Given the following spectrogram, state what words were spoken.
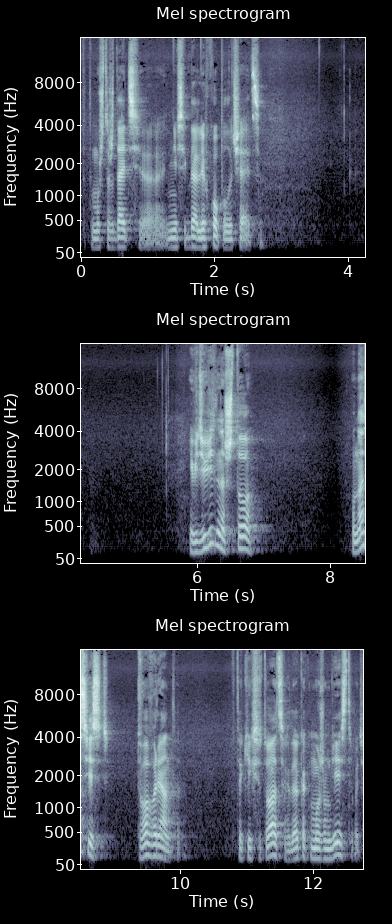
Потому что ждать э, не всегда легко получается. И удивительно, что у нас есть два варианта – в таких ситуациях, да, как мы можем действовать.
